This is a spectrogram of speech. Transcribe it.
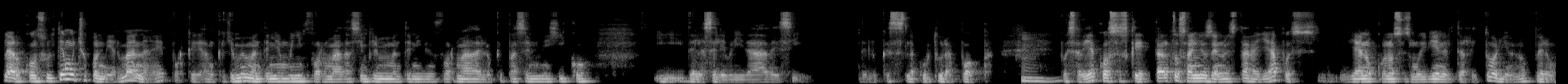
Claro, consulté mucho con mi hermana, ¿eh? porque aunque yo me mantenía muy informada, siempre me he mantenido informada de lo que pasa en México y de las celebridades y de lo que es la cultura pop. Pues había cosas que tantos años de no estar allá, pues ya no conoces muy bien el territorio, ¿no? Pero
